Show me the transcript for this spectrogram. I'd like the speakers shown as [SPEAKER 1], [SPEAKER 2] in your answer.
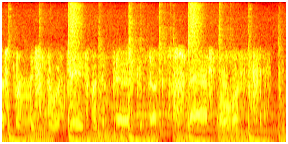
[SPEAKER 1] Request permission to engage with impaired conductor smash. Over.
